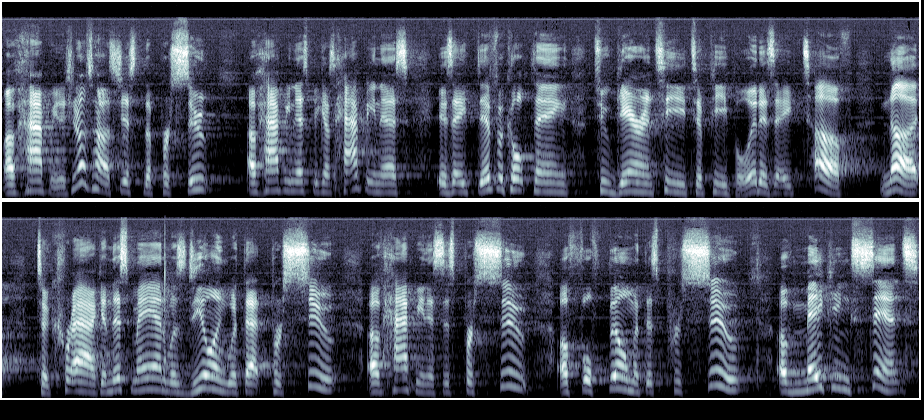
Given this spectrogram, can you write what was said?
of happiness. You notice how it's just the pursuit of happiness because happiness is a difficult thing to guarantee to people. It is a tough nut to crack. And this man was dealing with that pursuit of happiness, this pursuit of fulfillment, this pursuit of making sense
